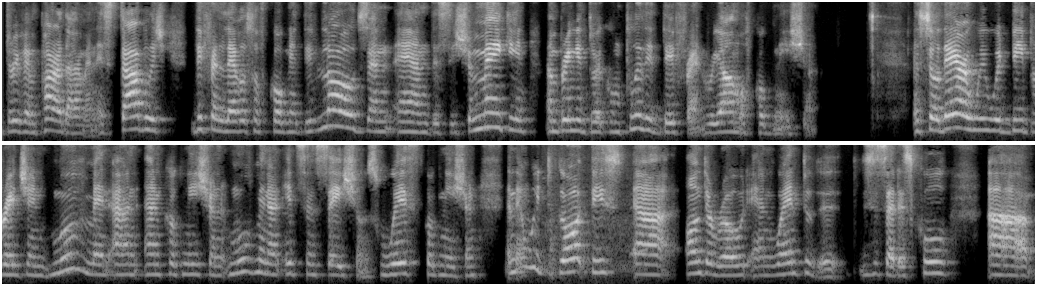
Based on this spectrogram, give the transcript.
driven paradigm and establish different levels of cognitive loads and, and decision making and bring it to a completely different realm of cognition. And so there we would be bridging movement and, and cognition, movement and its sensations with cognition. And then we got this uh, on the road and went to the, this is at a school uh,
